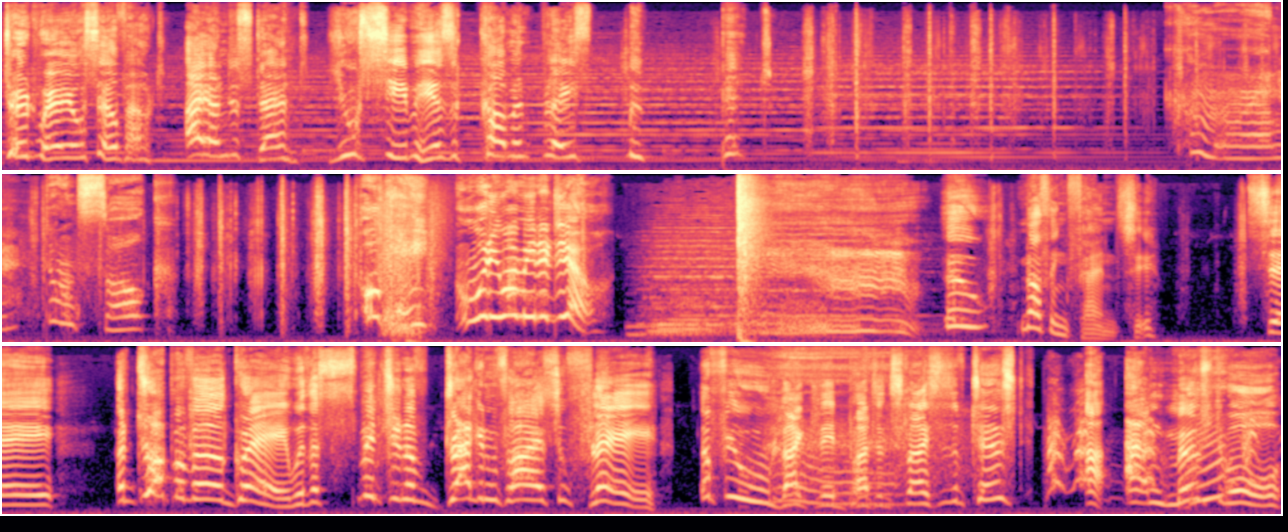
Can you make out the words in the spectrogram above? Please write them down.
don't wear yourself out. I understand. You see me as a commonplace pet. Come on, don't sulk. Okay, what do you want me to do? Oh, nothing fancy. Say, a drop of Earl Grey with a smidgen of dragonfly souffle. A few lightly buttered slices of toast. Ah, and most of all,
